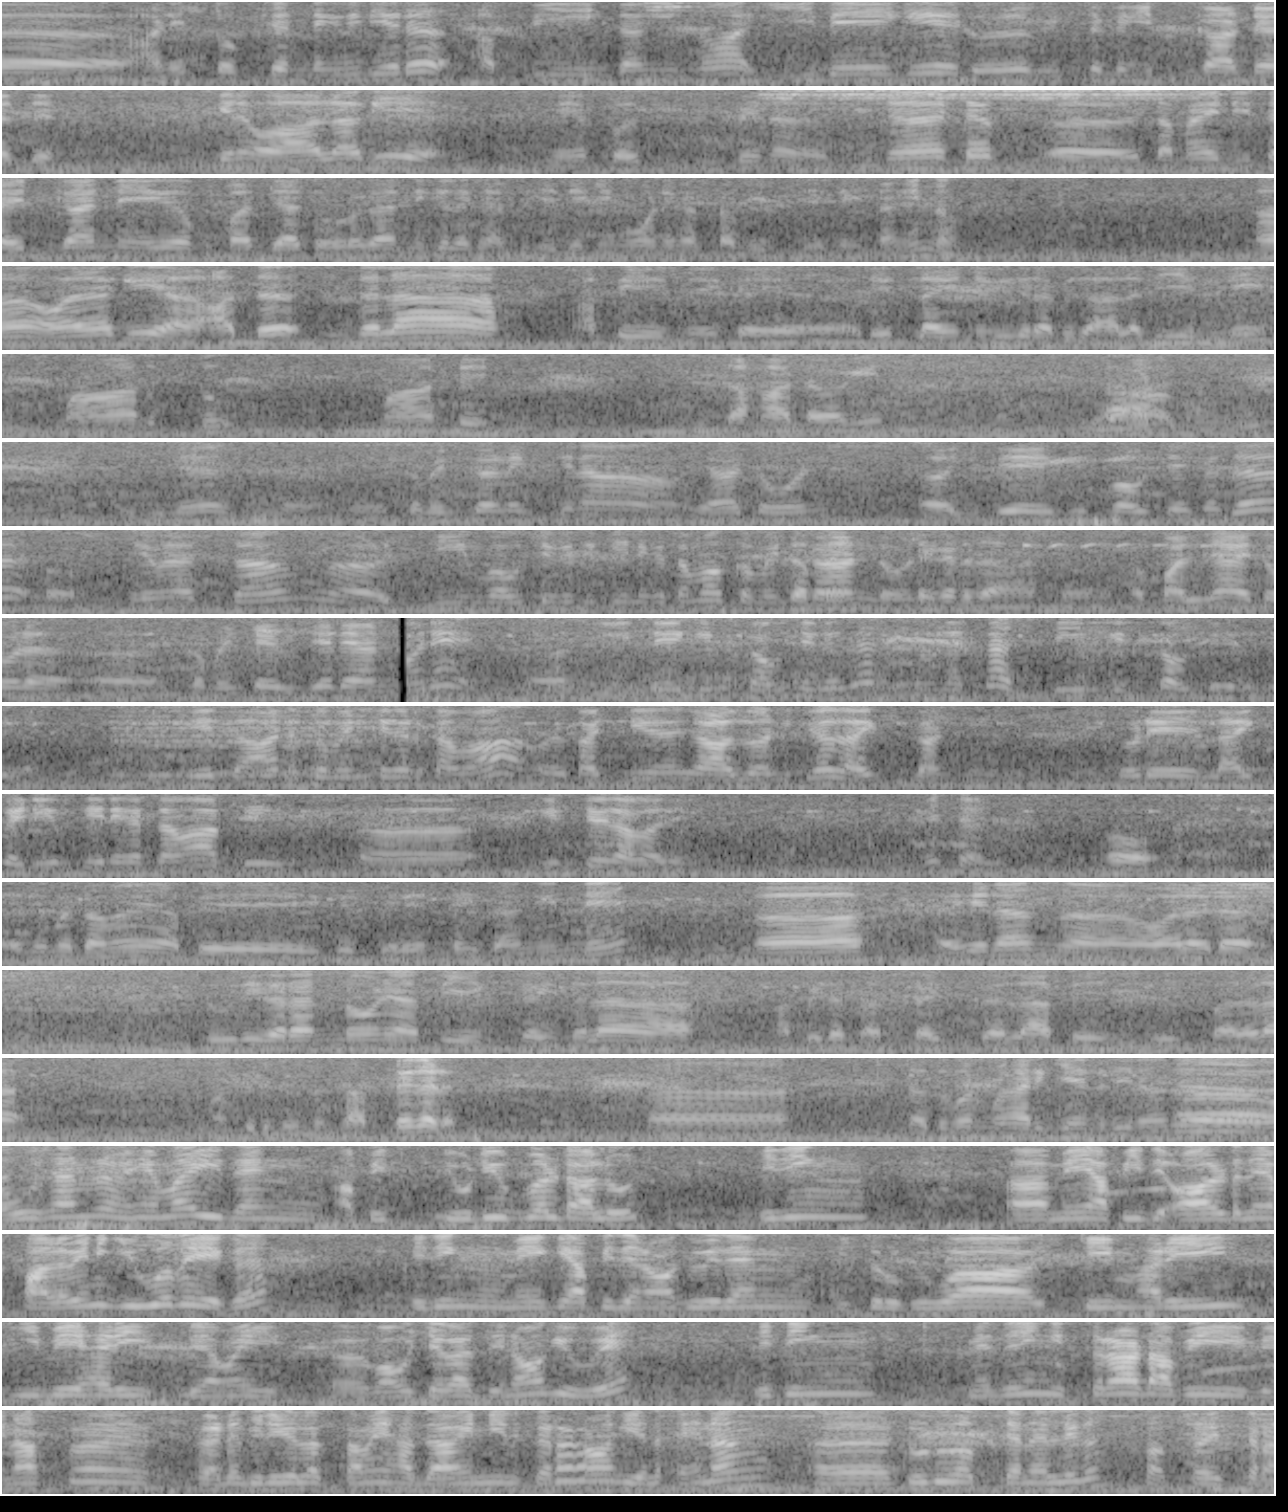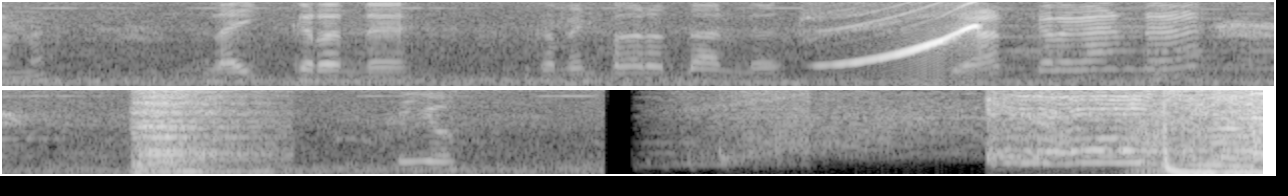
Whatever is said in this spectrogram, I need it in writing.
අනිත් ඔප්ෂන් එක විදියට අපි හිතන් ඉන්නවා eBay එකේ ඩොලර් 20ක gift card එකක් දෙන්න. කියන ඔයාලගේ මේ වෙන විනට තමයි ඩිසයිඩ් කරන්න ඒක මොකක්ද යා තෝරගන්න කියලා කැමති දෙකකින් ඕන එකක් අපි හිතන් ඉන්නවා. ඔයාලගේ අද ඉඳලා අපේ මේක ඩෙඩ්ලයින් එක විදිහට අපි දාලා තියෙන්නේ මාර්තු මාසේ 18 වගේ. කමෙන්ට් කරන එක්කෙන යාට ඕන් ඉබේ ගිෆ් වවුචර් එකද එහෙම නැත්නම් ස්ටීම් වවුචර් එකද කියන එක තමයි කමෙන්ට් කරන්න ඕනේ. එකට දාන්න ඕනේ. පල්ලෙහා එතකොට කමෙන්ට් එක විදියට යන්න ඕනේ eBay gift voucher එකද එහෙම නැත්නම් Steam gift voucher එකද කියලා. ඒ දාන කමෙන්ට් එකට තමයි ඔය කට්ටිය යාළුවන්ට කියලා ලයික්ස් ගන්න ඕනේ. ඒතකොට ලයික් වැඩිම තියෙන එක තමයි අපි gift එක ලබා දෙන්නේ. එච්චරයි. ඔව්. එහෙම තමයි අපේ එක කෙරෙන්න හිතන් ඉන්නේ. එහෙනම් ඔයාලට ස්තුති කරන්න ඕනේ අපි එක්ක ඉඳලා අපිට සබස්ක්‍රයිබ් කරලා අපේ වීඩියෝස් බලලා අපිට දුන්න සබ් එකට. සතුමන් මොහරි කියන්න තියෙනවද? ඕෂන්ර මෙහෙමයි. දැන් අපි YouTube වලට අලුත්. ඉතින් මේ අපි ඔයාලට දැන් පළවෙනි කිව්ව එක ඉතින් මේක අපි දෙනවා කිව්වේ දැන් ඉස්සර කිව්වා Steam හරි eBay හරි දෙමයි වවුචර් එකක් දෙනවා කිව්වේ. ඉතින් මෙතනින් ඉස්සරහට අපි වෙනස්ම වැඩ පිළිවෙලක් තමයි හදාගෙන කරනවා කියලා. එහෙනම් ටුඩු හබ් channel එක subscribe කරන්න. ලයික් කරන්න, කමෙන්ට් පාරක් දාන්න. ෂෙයාර් කරගන්න see you Late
